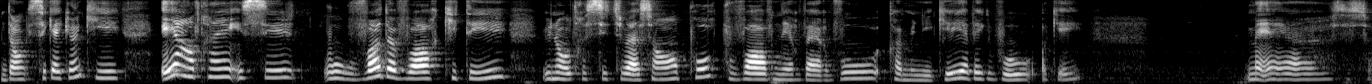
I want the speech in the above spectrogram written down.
Donc, c'est quelqu'un qui est en train ici ou va devoir quitter une autre situation pour pouvoir venir vers vous, communiquer avec vous, OK? Mais euh, c'est ça.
